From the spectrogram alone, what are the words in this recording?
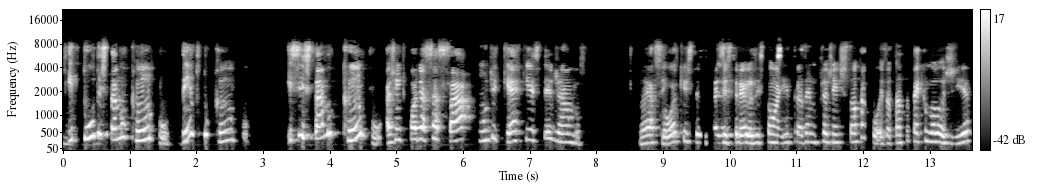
E tudo está no campo, dentro do campo. E se está no campo, a gente pode acessar onde quer que estejamos. Não é à toa que as estrelas estão aí trazendo para a gente tanta coisa, tanta tecnologia,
